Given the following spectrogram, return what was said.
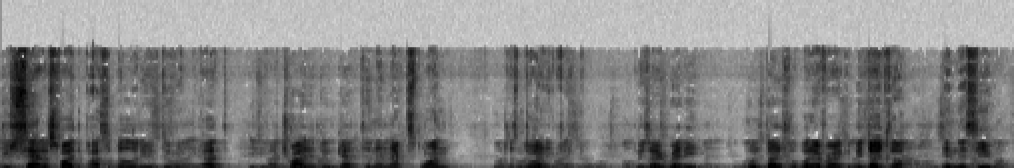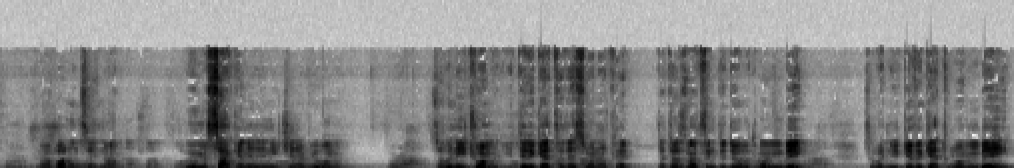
you satisfy the possibility of doing get. If I try to do get to the next one, it doesn't do anything. Because I already was daicha, whatever I could be daicha in this yibum. The rabbanon say no. We were masakin in each and every woman. So in each woman, you did a get to this one, okay. That has nothing to do with woman B. So when you give a get to woman B,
